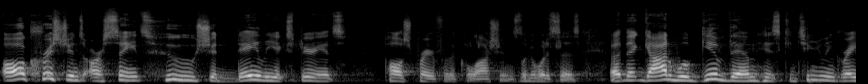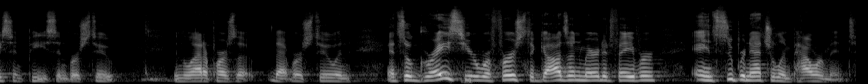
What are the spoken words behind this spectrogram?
all Christians are saints who should daily experience Paul's prayer for the Colossians. Look at what it says uh, that God will give them his continuing grace and peace in verse 2, in the latter parts of that, that verse 2. And, and so, grace here refers to God's unmerited favor and supernatural empowerment.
